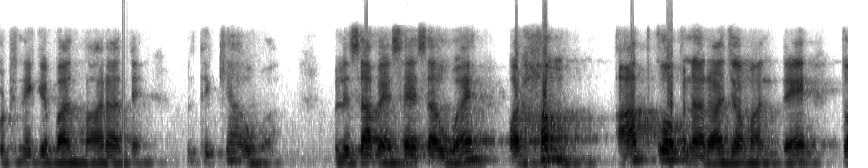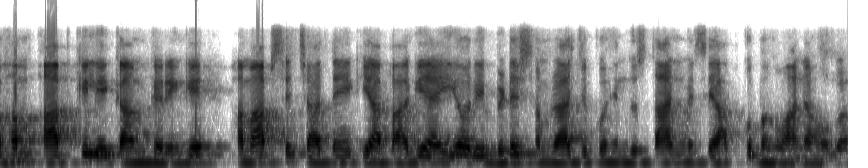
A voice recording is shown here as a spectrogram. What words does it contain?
उठने के बाद बाहर आते हैं, बोलते, क्या हुआ? बोले, साहब ऐसा ऐसा हुआ है और हम आपको अपना राजा मानते हैं तो हम आपके लिए काम करेंगे। हम आपसे चाहते हैं कि आप आगे आइए और ये ब्रिटिश साम्राज्य को हिंदुस्तान में से आपको भगवाना होगा।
